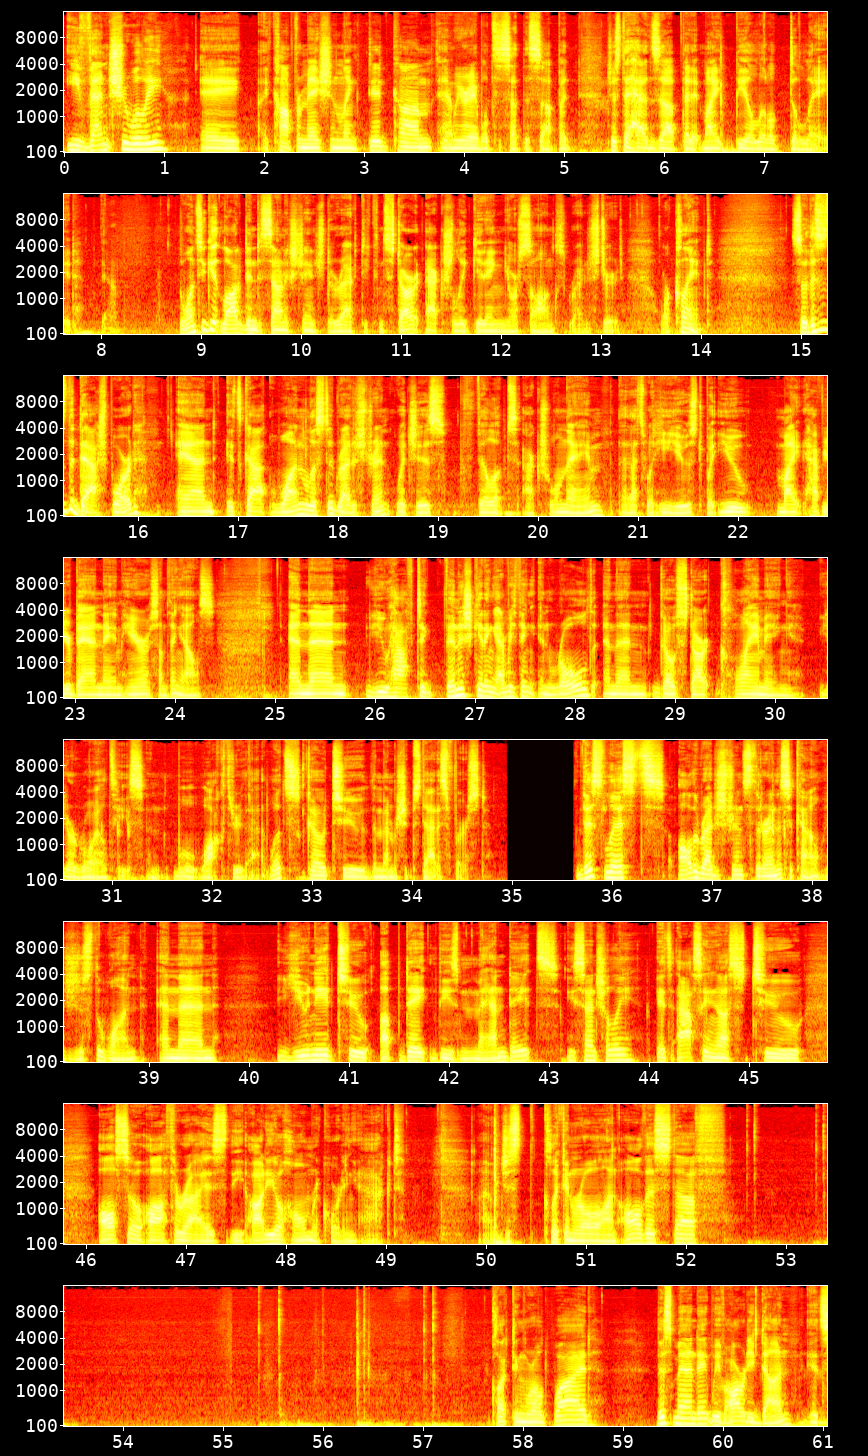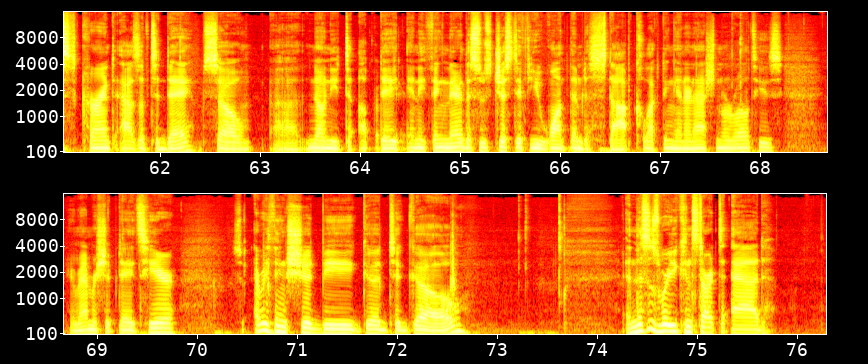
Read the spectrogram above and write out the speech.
eventually, a, a confirmation link did come, and yep. we were able to set this up. But just a heads up that it might be a little delayed. Yeah. Once you get logged into Sound Exchange Direct, you can start actually getting your songs registered or claimed. So this is the dashboard, and it's got one listed registrant, which is Philip's actual name. That's what he used, but you might have your band name here or something else. And then you have to finish getting everything enrolled and then go start claiming your royalties. And we'll walk through that. Let's go to the membership status first. This lists all the registrants that are in this account, which is just the one. And then you need to update these mandates essentially. It's asking us to also authorize the Audio Home Recording Act. I would just click and roll on all this stuff. Collecting worldwide. This mandate we've already done. It's current as of today, so uh, no need to update anything there. This was just if you want them to stop collecting international royalties. Your membership date's here. So everything should be good to go. And this is where you can start to add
